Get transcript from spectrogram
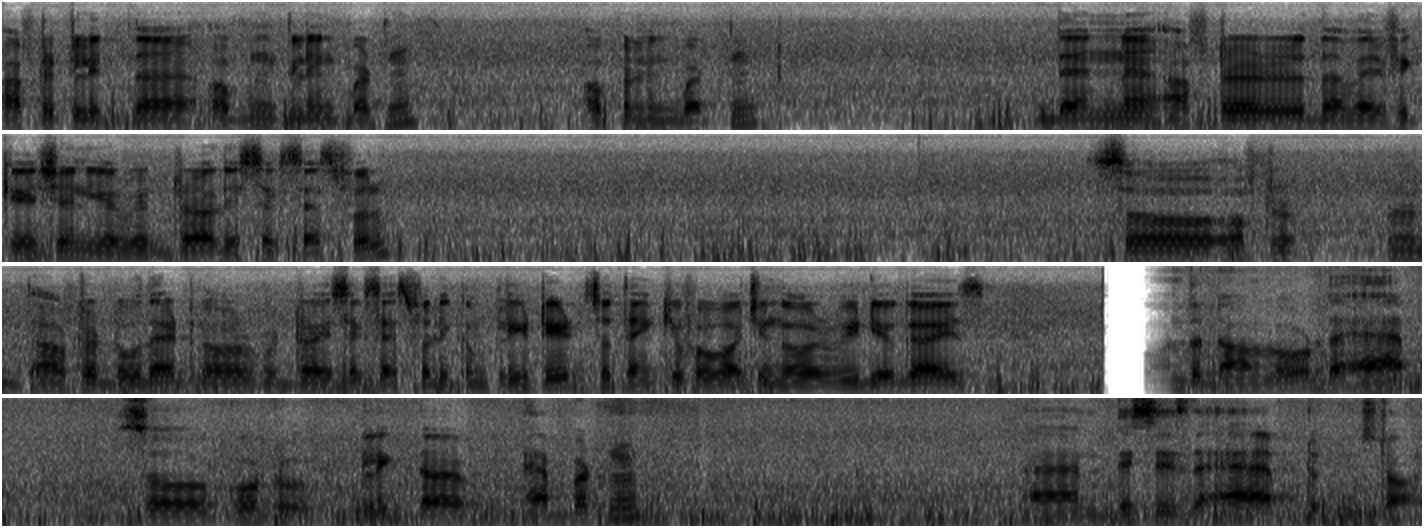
After click the open link button open link button. Then uh, after the verification your withdrawal is successful. So after after do that our withdrawal is successfully completed. So thank you for watching our video guys. Want to download the app so go to click the app button and this is the app to install.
